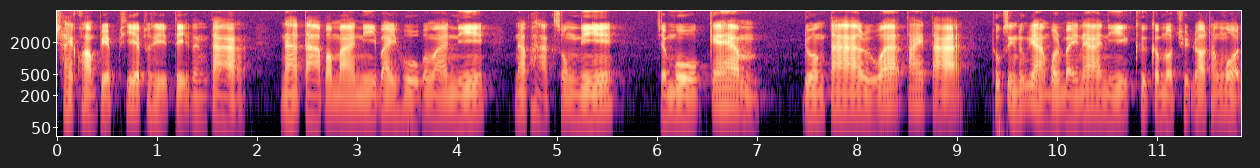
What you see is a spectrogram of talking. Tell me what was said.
ใช้ความเปรียบเทียบสถิติต่างๆ หน้าตาประมาณนี้ใบหูประมาณนี้ หน้าผากทรงนี้ จมูก แก้ม ดวงตาหรือว่าใต้ตาทุกสิ่งทุกอย่างบนใบหน้านี้คือกำหนดชุดเราทั้งหมด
